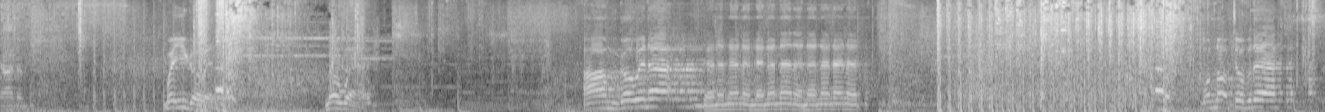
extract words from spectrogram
Got him. Where you going? Nowhere. I'm going up. One knocked over there.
